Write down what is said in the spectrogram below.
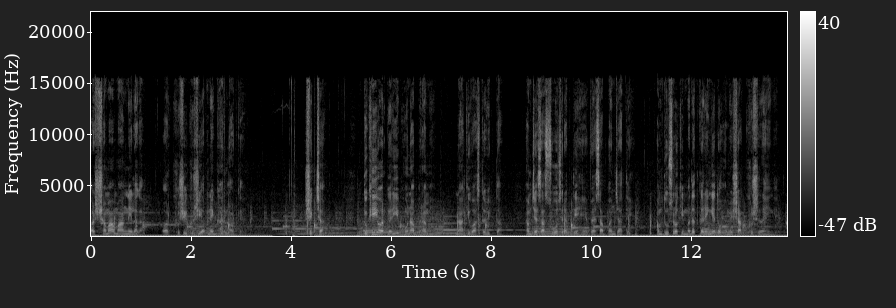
और क्षमा मांगने लगा और खुशी खुशी अपने घर लौट गया। शिक्षा। दुखी और गरीब होना भ्रम है, ना कि वास्तविकता। हम जैसा सोच रखते हैं, वैसा बन जाते हैं। हम दूसरों की मदद करेंगे तो हमेशा खुश रहेंगे।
